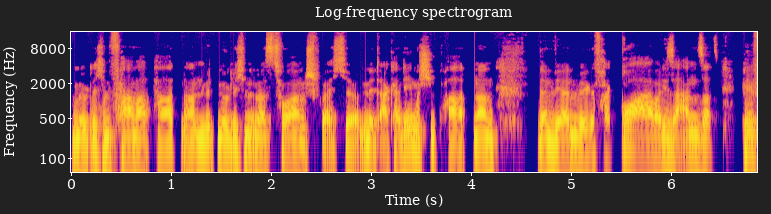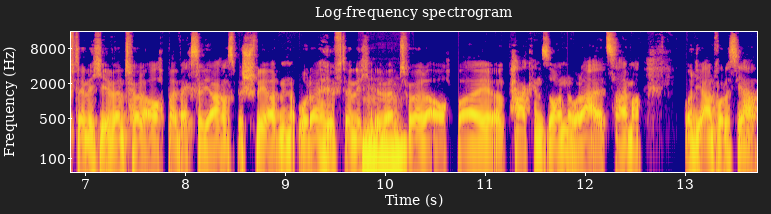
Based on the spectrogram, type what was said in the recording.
möglichen Pharmapartnern, mit möglichen Investoren spreche, mit akademischen Partnern, dann werden wir gefragt, boah, aber dieser Ansatz, hilft der nicht eventuell auch bei Wechseljahresbeschwerden oder hilft der nicht mhm. eventuell auch bei äh, Parkinson oder Alzheimer? Und die Antwort ist ja.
